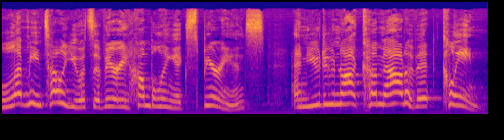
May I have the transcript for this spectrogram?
let me tell you, it's a very humbling experience, and you do not come out of it clean.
